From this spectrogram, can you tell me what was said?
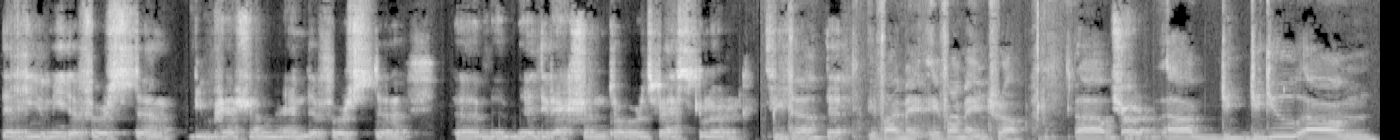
that gave me the first um, impression and the first uh, um, direction towards vascular. Peter, uh, if I may, if I may interrupt, uh, sure. Uh, did did you um,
